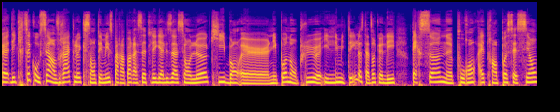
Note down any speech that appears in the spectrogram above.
Euh, des critiques aussi en vrac là, qui sont émises par rapport à cette légalisation-là, qui, bon, euh, n'est pas non plus euh, illimitée. C'est-à-dire que les personnes pourront être en possession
